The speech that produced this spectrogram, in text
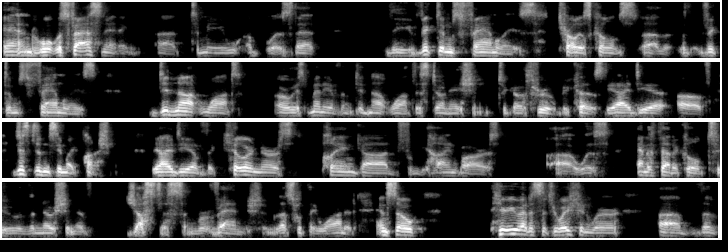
And what was fascinating uh, to me was that the victims' families, Charles Cullen's uh, victims' families, did not want, or at least many of them did not want this donation to go through because the idea of just didn't seem like punishment. The idea of the killer nurse playing God from behind bars uh, was antithetical to the notion of justice and revenge, and that's what they wanted. And so here you had a situation where uh, the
